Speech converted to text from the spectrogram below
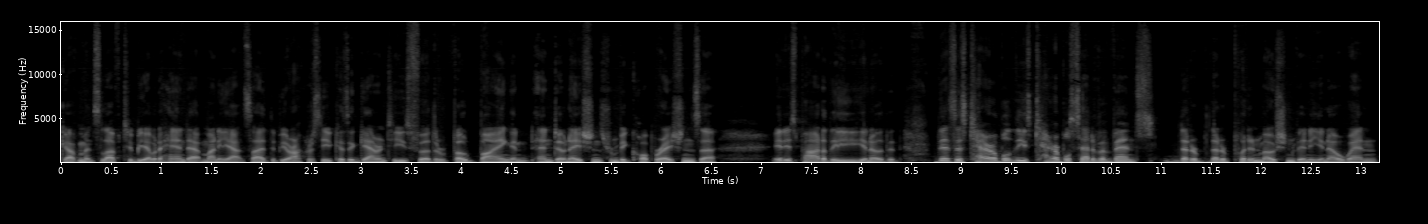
governments love to be able to hand out money outside the bureaucracy because it guarantees further vote buying and, and donations from big corporations. Uh, it is part of the, you know, that there's this terrible, these terrible set of events that are that are put in motion, Vinnie. You know, when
